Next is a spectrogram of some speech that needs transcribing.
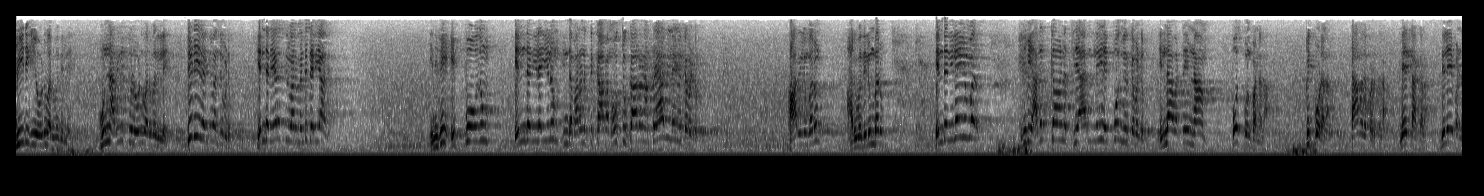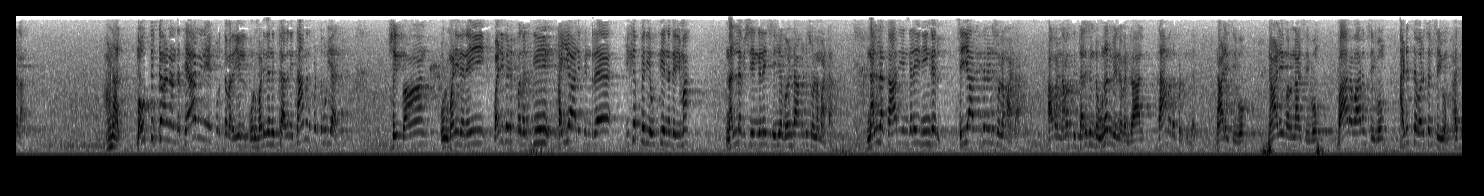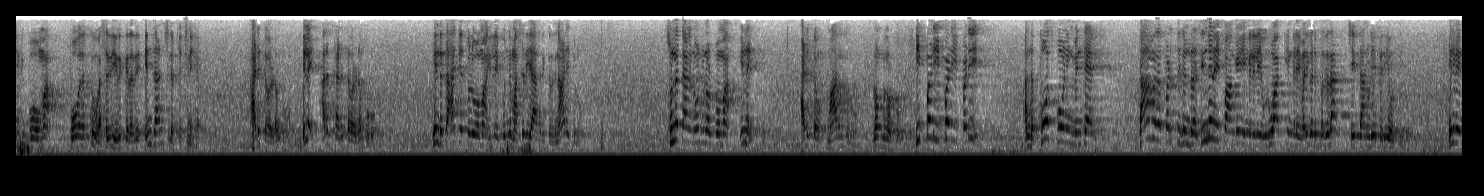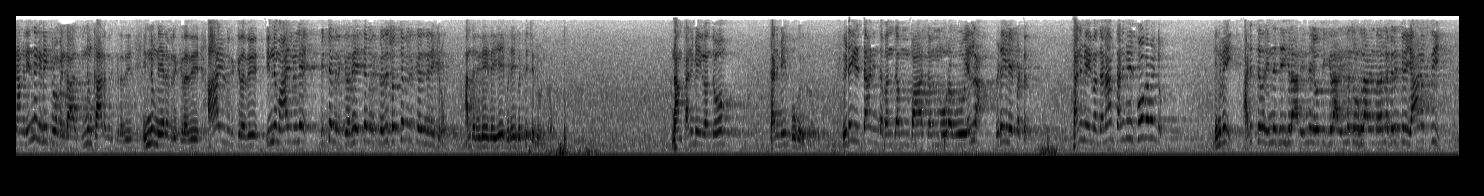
பீடிகையோடு வருவதில்லை முன் அறிவித்தலோடு வருவதில்லை. திடீரென்று வந்துவிடும். எந்த நேரத்தில் வரும் என்று தெரியாது. எனவே எப்போதும் எந்த நிலையிலும் இந்த மரணத்துக்காக மௌத்துக்காக நாம் தயார் நிலையில் இருக்க வேண்டும். ஆறிலும் வரும் அறுபதிலும் வரும். எந்த நிலையிலும் வரும். எனவே அதற்கான தயார் நிலையில் எப்போதும் இருக்க வேண்டும். எல்லாவற்றையும் நாம் போஸ்ட்போன் பண்ணலாம். பிற்போடலாம் தாமதப்படுத்தலாம். லேட் ஆக்கலாம் டிலே பண்ணலாம். ஆனால் மௌத்துக்கான அந்த தயார் நிலையை பொறுத்தவரையில் ஒரு மனிதனுக்கு அதனை தாமதப்படுத்த முடியாது. ஒரு மனிதனை வழிகெடுப்பதற்கு கையாளுகின்ற மிகப்பெரிய உத்தி என்ன தெரியுமா? நல்ல விஷயங்களை செய்ய வேண்டாம் என்று சொல்ல மாட்டான். நல்ல காரியங்களை நீங்கள் செய்யாதீர்கள் என்று சொல்ல மாட்டான். அவன் நமக்கு தருகின்ற உணர்வு என்னவென்றால் தாமதப்படுத்துங்கள். நாளை செய்வோம். நாளை மறுநாள் செய்வோம். வார வாரம் செய்வோம். அடுத்த வருஷம் செய்வோம். ஹஜ்ஜுக்கு போவோமா? போவதற்கு வசதி இருக்கிறது என்றாலும் சில பிரச்சனைகள். அடுத்த வருடம் போவோம். இல்லை அதற்கு அடுத்த வருடம் போவோம். இன்று தகஜ தொழுவோமா? இல்லை கொஞ்சம் வசதியாக இருக்கிறது. நாளை தொழுவோம். சுண்ணத்தான நோன்பு நோட்போமா இல்லை. அடுத்த மாதம் தொழுவோம். நோன்பு நோட்போம் இப்படி இப்படி இப்படி அந்த போஸ்ட்போனிங் மென்டாலிட்டி தாமதப்படுத்துகின்ற சிந்தனை பாங்கை எங்களிலே உருவாக்கி எங்களை வழிகெடுப்பதுதான் சைத்தானுடைய பெரிய உத்தி. எனவே நாங்கள் என்ன நினைக்கிறோம் என்றால் இன்னும் காலம் இருக்கிறது இன்னும் நேரம் இருக்கிறது ஆயுள் இருக்கிறது இன்னும் ஆயுளிலே மிச்சம் இருக்கிறது எச்சம் இருக்கிறது சொச்சம் இருக்கிறது நினைக்கிறோம். அந்த நிலையிலேயே விடைபெற்று சென்று விடுகிறோம். நாம் தனிமையில் வந்தோம் தனிமையில் போக இருக்கிறோம் இடையில் தான் இந்த பந்தம் பாசம் உறவு எல்லாம் இடையில் ஏற்பட்டது. தனிமையில் வந்த நாம் தனிமையில் போக வேண்டும். எனவே அடுத்தவர் என்ன செய்கிறார் என்ன யோசிக்கிறார் என்ன சொல்கிறார் என்பதல்ல பிரச்சனை யானப்சி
